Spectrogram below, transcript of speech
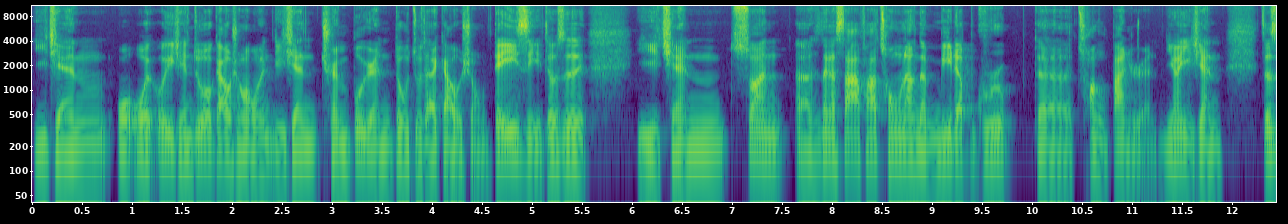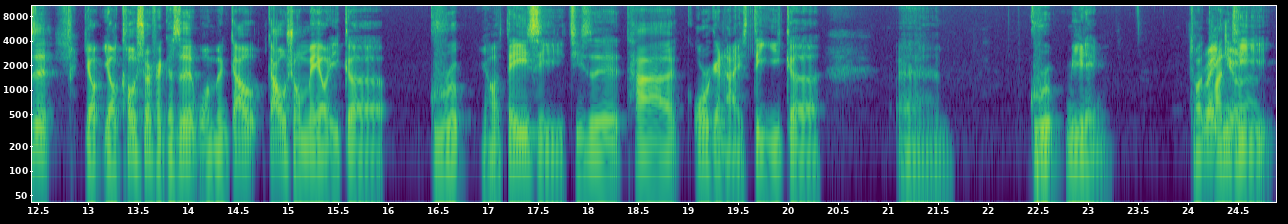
以前，我我我以前住过高雄，我们以前全部人都住在高雄。Daisy 就是以前算呃那个沙发冲浪的 Meetup Group 的创办人。因为以前就是有有 Co Surfing，可是我们高高雄没有一个。Group，然后 Daisy 其实他 organize 第一个呃 group meeting 团团体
